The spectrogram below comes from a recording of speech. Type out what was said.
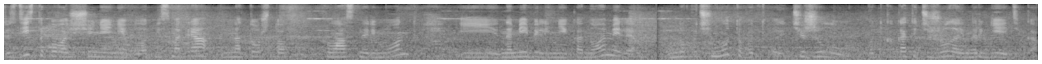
то здесь такого ощущения не было. Несмотря на то, что классный ремонт, и на мебели не экономили, но почему-то вот тяжело, вот какая-то тяжелая энергетика.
